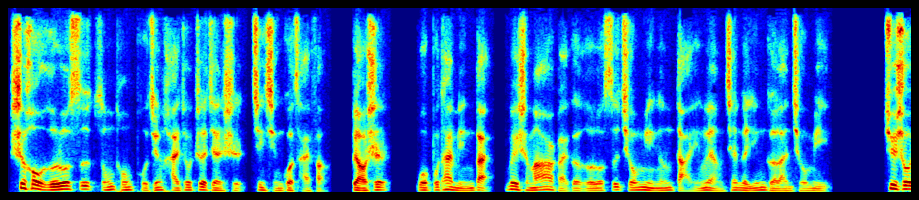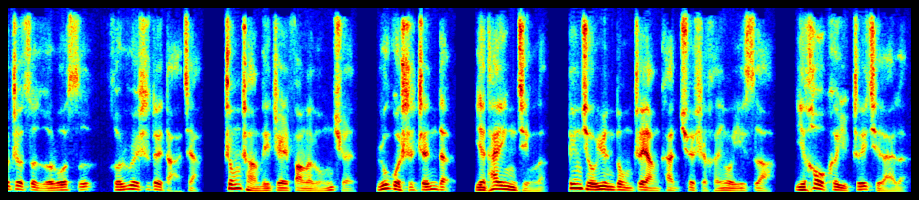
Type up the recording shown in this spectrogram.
事后，俄罗斯总统普京还就这件事进行过采访，表示我不太明白为什么二百个俄罗斯球迷能打赢两千个英格兰球迷。据说这次俄罗斯和瑞士队打架，中场 DJ 放了龙泉，如果是真的，也太应景了。冰球运动这样看确实很有意思啊，以后可以追起来了。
